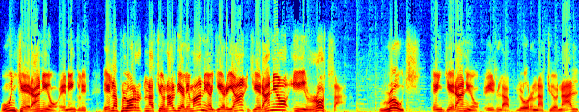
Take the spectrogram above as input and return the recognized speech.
Un geranio en inglés. Es la flor nacional de Alemania, geranio y rosa. Rose en geranio es la flor nacional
